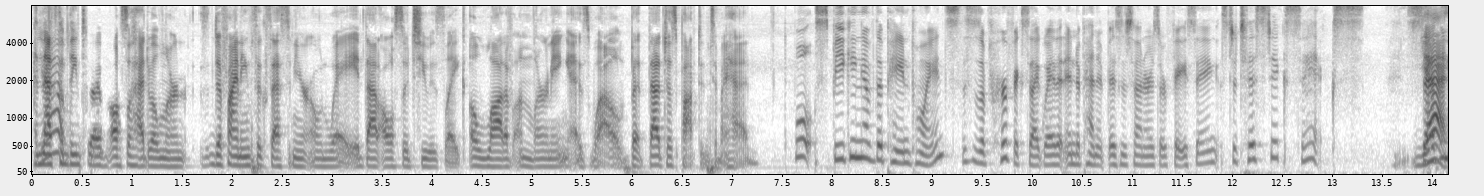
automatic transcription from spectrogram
And yeah. that's something too I've also had to learn defining success in your own way. That also too is like a lot of unlearning as well. But that just popped into my head. Well, speaking of the pain points, this is a perfect segue that independent business owners are facing. Statistic six. Yes.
